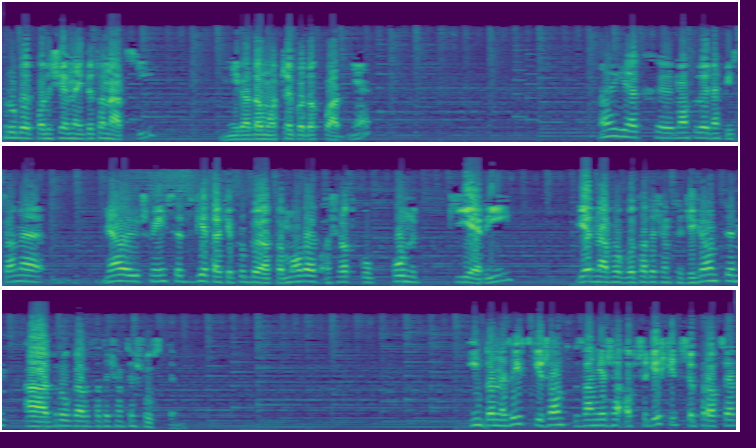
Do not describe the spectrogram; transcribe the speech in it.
próby podziemnej detonacji. Nie wiadomo czego dokładnie. No i jak y, mam tutaj napisane, miały już miejsce dwie takie próby atomowe w ośrodku Punpieri. Jedna w roku 2009, a druga w 2006. Indonezyjski rząd zamierza o 33%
